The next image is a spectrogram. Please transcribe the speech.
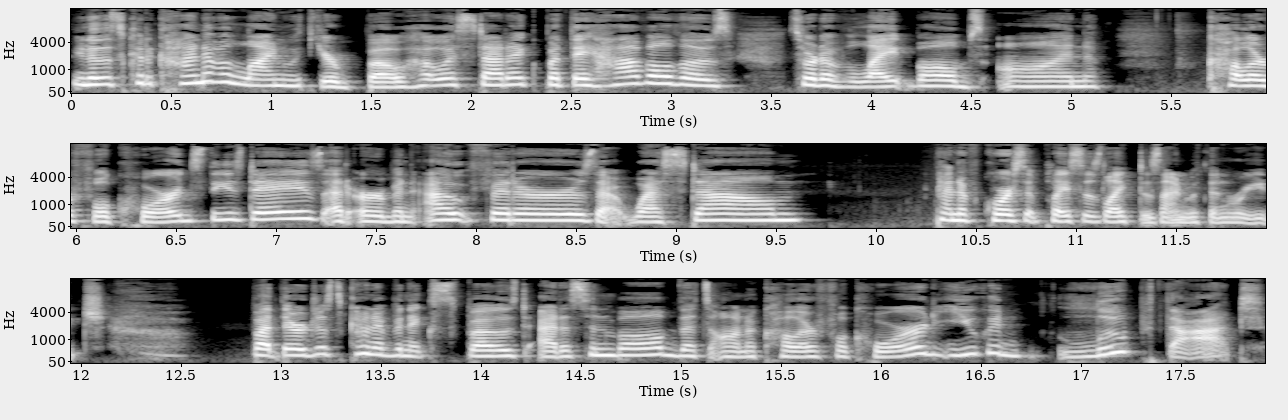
you know, this could kind of align with your boho aesthetic, but they have all those sort of light bulbs on colorful cords these days at Urban Outfitters, at West Elm, and of course at places like Design Within Reach. But they're just kind of an exposed Edison bulb that's on a colorful cord. You could loop that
